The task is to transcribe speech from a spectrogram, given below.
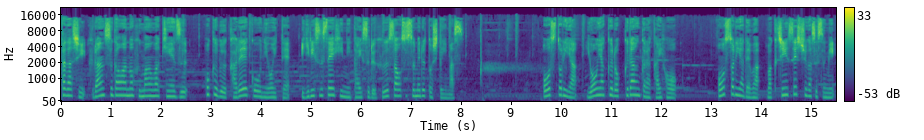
ただし、フランス側の不満は消えず、北部カレー港においてイギリス製品に対する封鎖を進めるとしています。オーストリア、ようやくロックダウンから解放。オーストリアではワクチン接種が進み、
